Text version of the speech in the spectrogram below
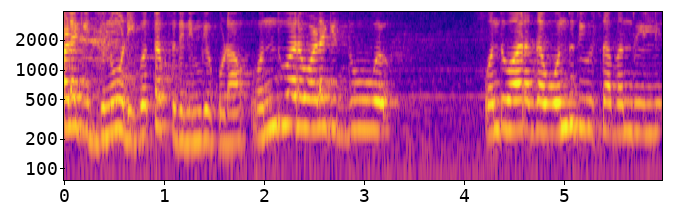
ಒಳಗಿದ್ದು ನೋಡಿ, ಗೊತ್ತಾಗ್ತದೆ ನಿಮಗೆ ಕೂಡ. ಒಂದು ವಾರ ಒಳಗಿದ್ದು, ಒಂದು ವಾರದ ಒಂದು ದಿವಸ ಬಂದು ಇಲ್ಲಿ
